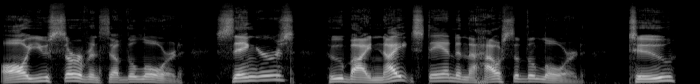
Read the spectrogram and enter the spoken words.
all you servants of the Lord, singers, who by night stand in the house of the Lord. 2.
